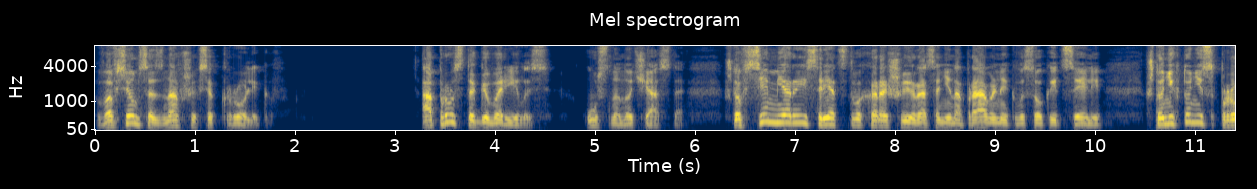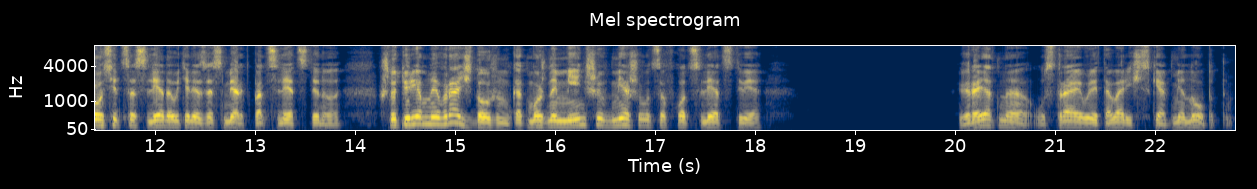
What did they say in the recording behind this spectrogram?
во всем сознавшихся кроликов. А просто говорилось, устно, но часто, что все меры и средства хороши, раз они направлены к высокой цели, что никто не спросит со следователя за смерть подследственного, что тюремный врач должен как можно меньше вмешиваться в ход следствия. Вероятно, устраивали товарищеский обмен опытом,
